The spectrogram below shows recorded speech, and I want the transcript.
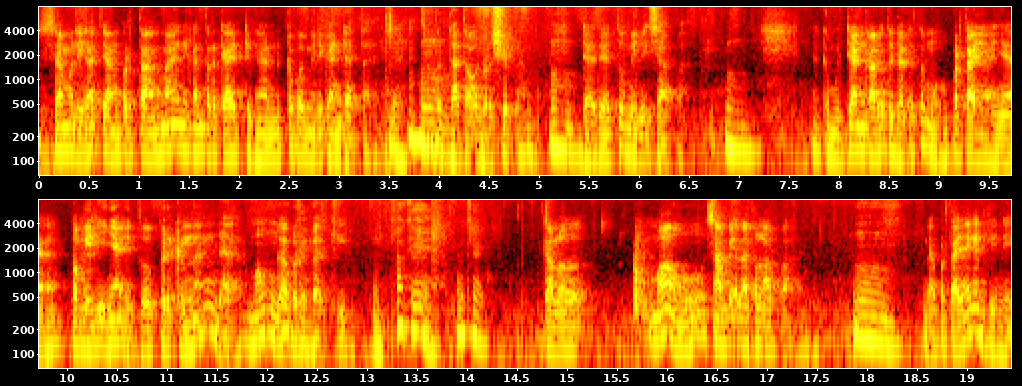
Saya melihat yang pertama ini kan terkait dengan kepemilikan data, atau data ownership kan. Data itu milik siapa? Ya, kemudian kalau itu sudah ketemu, pertanyaannya pemiliknya itu berkenan enggak, mau nggak berbagi? Oke, oke. Kalau mau sampai level apa? Hmm. Nah pertanyaannya kan gini,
